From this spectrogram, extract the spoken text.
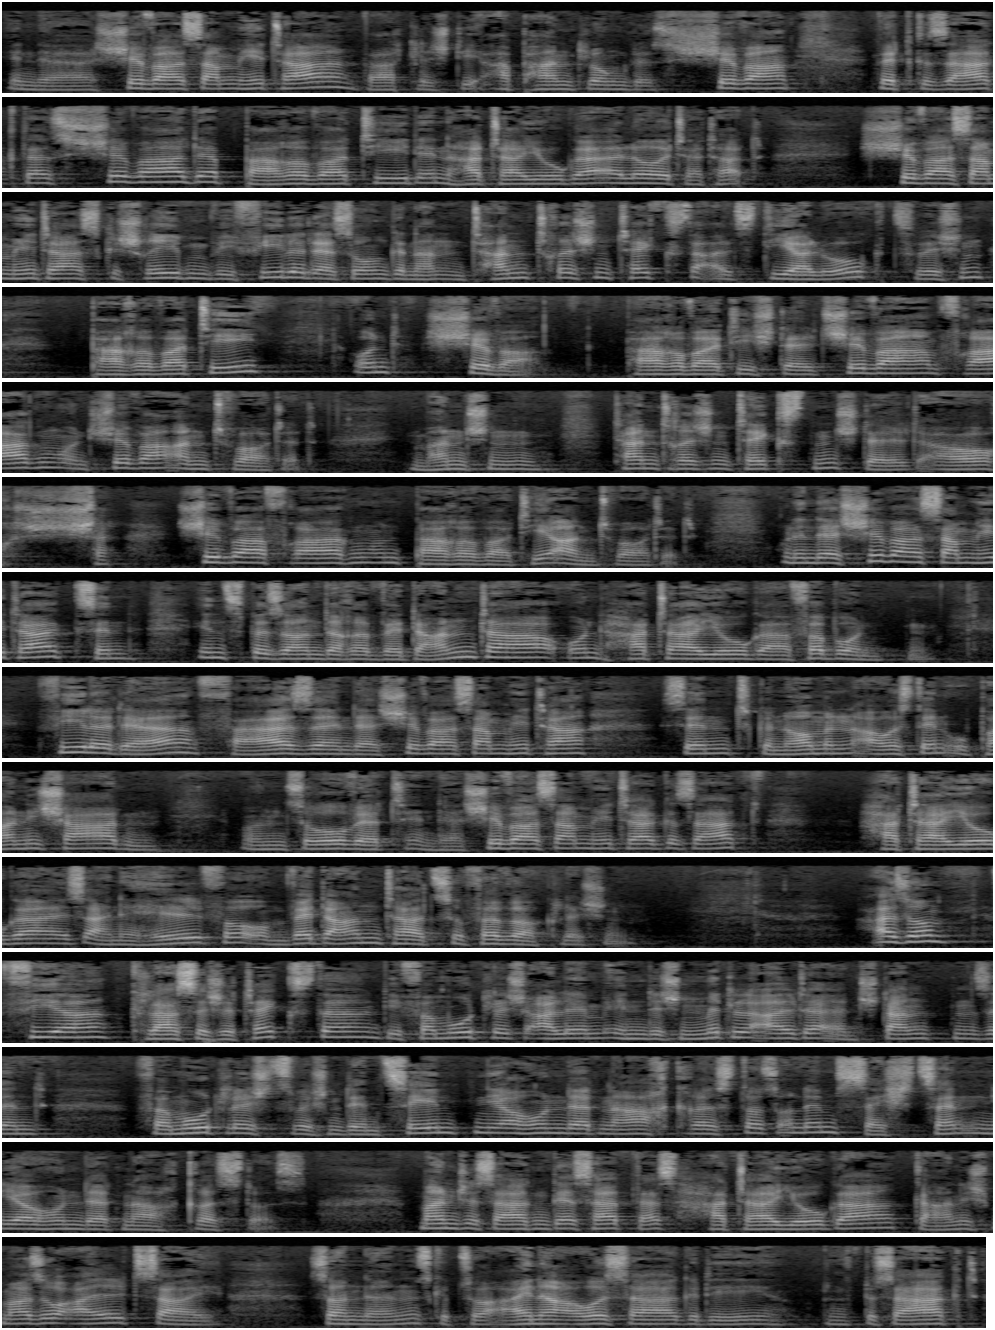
In der Shiva Samhita, wörtlich die Abhandlung des Shiva, wird gesagt, dass Shiva der Parvati den Hatha Yoga erläutert hat. Shiva Samhita ist geschrieben wie viele der sogenannten tantrischen Texte als Dialog zwischen Parvati und Shiva. Parvati stellt Shiva Fragen und Shiva antwortet. In manchen tantrischen Texten stellt auch Shiva Fragen und Parvati antwortet. Und in der Shiva Samhita sind insbesondere Vedanta und Hatha Yoga verbunden. Viele der Verse in der Shiva Samhita sind genommen aus den Upanishaden. Und so wird in der Shiva Samhita gesagt, Hatha Yoga ist eine Hilfe, um Vedanta zu verwirklichen. Also vier klassische Texte, die vermutlich alle im indischen Mittelalter entstanden sind, vermutlich zwischen dem 10. Jahrhundert nach Christus und dem 16. Jahrhundert nach Christus. Manche sagen deshalb, dass Hatha Yoga gar nicht mal so alt sei, sondern es gibt so eine Aussage, die besagt,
